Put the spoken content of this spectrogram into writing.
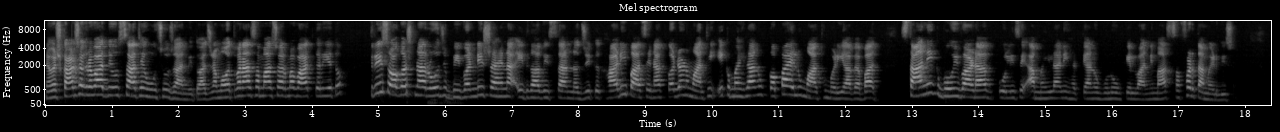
નમસ્કાર, ચક્રવાત ન્યૂઝ સાથે હું છું જાનવી. તો આજના મહત્વના સમાચારમાં વાત કરીએ તો ત્રીસ ઓગસ્ટના રોજ ભીવંડી શહેરના ઈદગાહ વિસ્તાર નજીક ખાડી પાસેના કડણમાંથી એક મહિલાનું કપાયેલું માથું મળી આવ્યા બાદ સ્થાનિક ભોઈવાડા પોલીસે આ મહિલાની હત્યાનો ગુનો ઉકેલવાનીમાં સફળતા મેળવી છે.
